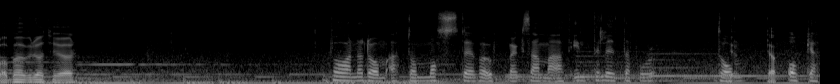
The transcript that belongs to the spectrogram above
vad behöver du att jag gör? Varna dem att de måste vara uppmärksamma, att inte lita på dem Ja. och att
